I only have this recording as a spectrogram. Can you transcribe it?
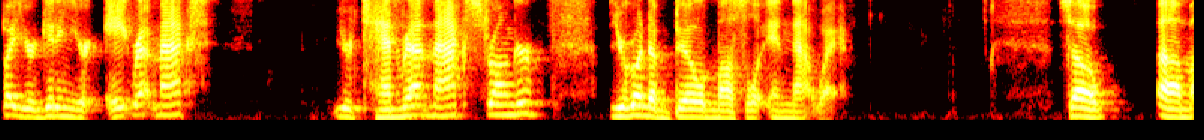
but you're getting your eight rep max, your 10 rep max stronger, you're going to build muscle in that way. So um,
